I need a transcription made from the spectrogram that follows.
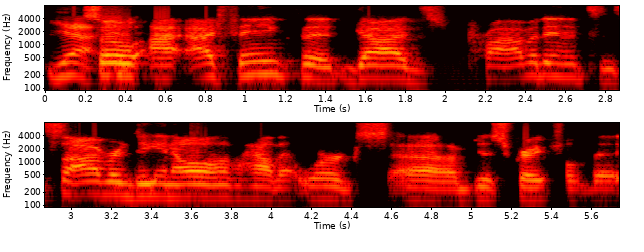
Yeah. So I, I, think that God's providence and sovereignty and all of how that works. Uh, I'm just grateful that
